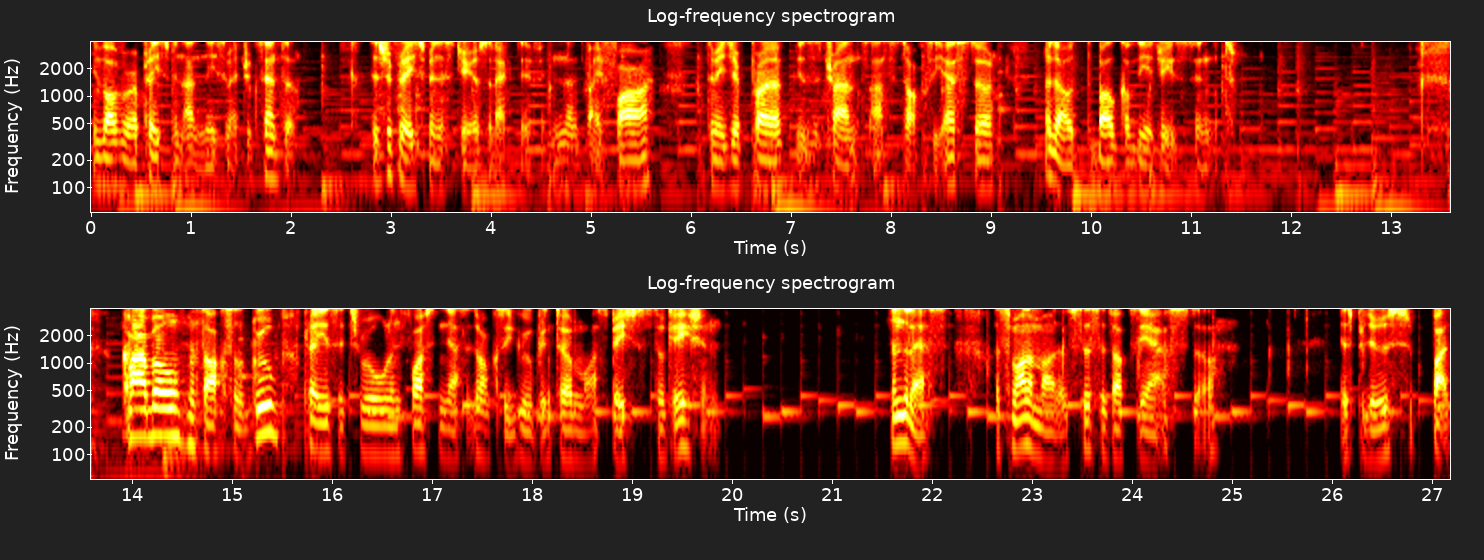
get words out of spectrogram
involve a replacement at an asymmetric center. This replacement is stereoselective in that by far the major product is the trans acetoxy ester, without the bulk of the adjacent Carbomethoxyl group plays its role in forcing the acetoxy group into a more spacious location. Nonetheless, a small amount of cis ester is produced, but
